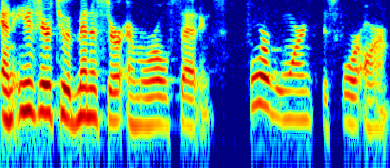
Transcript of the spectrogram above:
and easier to administer in rural settings. Forewarned is forearmed.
